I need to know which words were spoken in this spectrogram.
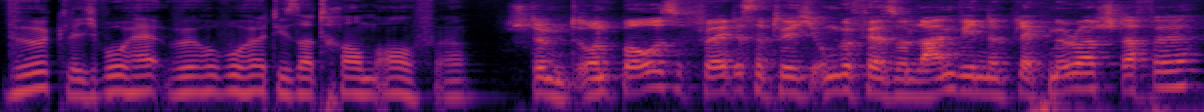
wirklich, wo, wo, wo hört dieser Traum auf? Ja. Stimmt. Und Bo is Afraid ist natürlich ungefähr so lang wie eine Black Mirror Staffel.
